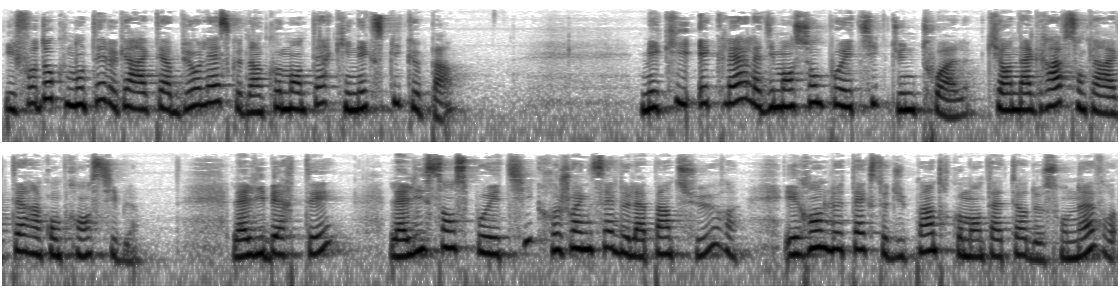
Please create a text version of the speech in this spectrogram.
Il faut donc noter le caractère burlesque d'un commentaire qui n'explique pas, mais qui éclaire la dimension poétique d'une toile, qui en aggrave son caractère incompréhensible. La liberté, la licence poétique rejoignent celle de la peinture et rendent le texte du peintre commentateur de son œuvre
